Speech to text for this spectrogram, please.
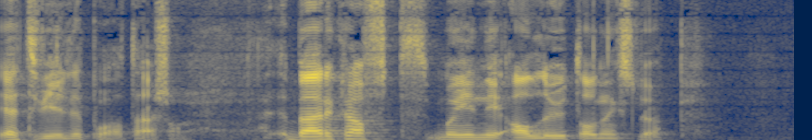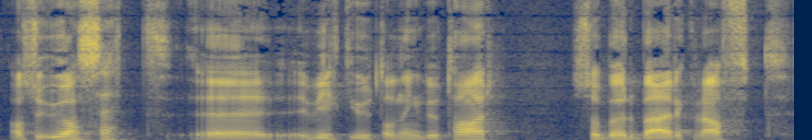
jeg tviler på at det er sånn. Bærekraft må inn i alle utdanningsløp. Altså Uansett uh, hvilken utdanning du tar, så bør bærekraft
